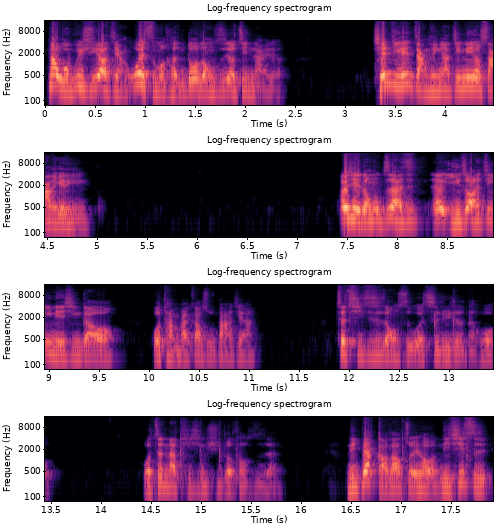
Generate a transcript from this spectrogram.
那我必须要讲，为什么很多融资又进来了？前几天涨停啊，今天又杀跌停，而且融资还是呃营收还近一年新高哦。我坦白告诉大家，这其实是融资维持率惹的祸。我真的要提醒许多投资人，你不要搞到最后。你其实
